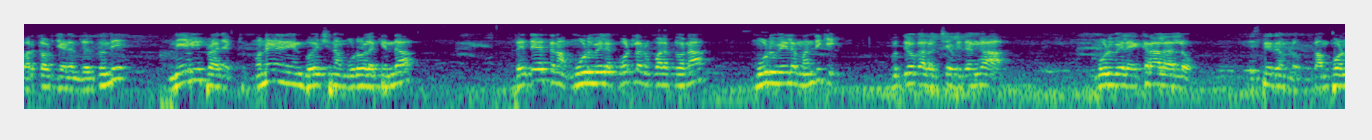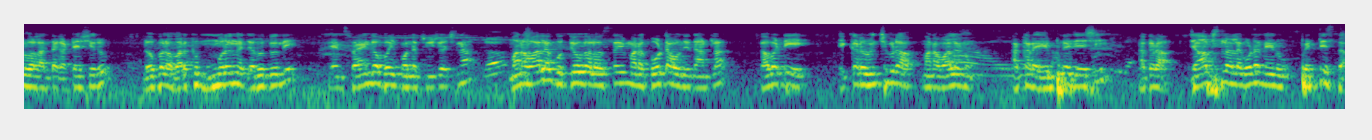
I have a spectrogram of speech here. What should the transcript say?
వర్కౌట్ చేయడం జరుగుతుంది. Navy project. మొన్ననే నేను పోయించిన మూడు రోజుల కింద పెద్ద ఎత్తున మూడు వేల కోట్ల రూపాయలతోన మూడు వేల మందికి ఉద్యోగాలు వచ్చే విధంగా మూడు వేల ఎకరాలలో విస్తీర్ణంలో కాంపౌండ్ వాళ్ళంతా కట్టేసారు లోపల వర్క్ ముమ్మరంగా జరుగుతుంది. నేను స్వయంగా పోయి మొన్న చూసి వచ్చిన. మన వాళ్ళకు ఉద్యోగాలు వస్తాయి. మన కోటా ఉంది దాంట్లో. కాబట్టి ఇక్కడ నుంచి కూడా మన వాళ్ళను అక్కడ ఎంపిక చేసి అక్కడ జాబ్స్లలో కూడా నేను పెట్టిస్తా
